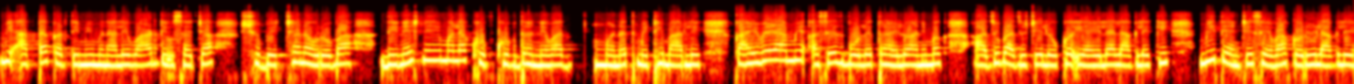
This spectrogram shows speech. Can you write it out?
मी आत्ता करते. मी म्हणाले वाढदिवसाच्या शुभेच्छा नवरोबा. दिनेशने मला खूप खूप धन्यवाद म्हणत मिठी मारली. काही वेळ आम्ही असेच बोलत राहिलो आणि मग आजूबाजूचे लोक यायला लागले की मी त्यांची सेवा करू लागले.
